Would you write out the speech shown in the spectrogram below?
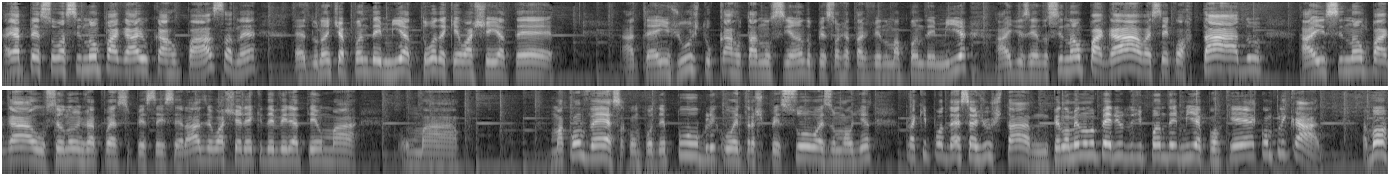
Aí a pessoa, se não pagar e o carro passa, né? É, durante a pandemia toda, que eu achei até até injusto, o carro tá anunciando, o pessoal já tá vivendo uma pandemia, aí dizendo se não pagar vai ser cortado, Aí, se não pagar, o seu nome vai para o SPC e Serasa. Eu acharia que deveria ter uma, uma, uma conversa com o poder público, entre as pessoas, uma audiência, para que pudesse ajustar, pelo menos no período de pandemia, porque é complicado. Tá bom?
